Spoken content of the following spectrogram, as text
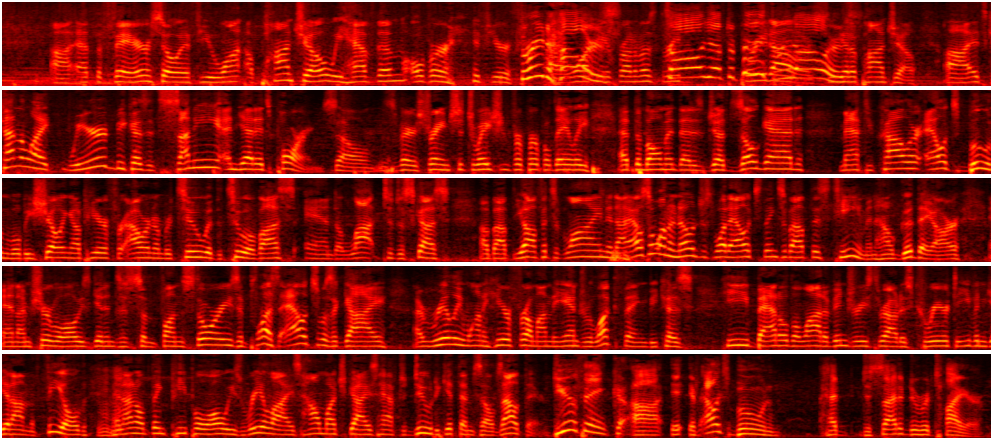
uh, at the fair. So if you want a poncho, we have them over. If you're Three uh, dollars. in front of us, That's all you have to pay, Three dollars. $3. You get a poncho. Uh, it's kind of like weird because it's sunny and yet it's pouring. So it's a very strange situation for Purple Daily at the moment. That is Judd Zulgad, Matthew Coller, Alex Boone will be showing up here for hour number two with the two of us, and a lot to discuss about the offensive line. And I also want to know just what Alex thinks about this team and how good they are. And I'm sure we'll always get into some fun stories. And plus, Alex was a guy I really want to hear from on the Andrew Luck thing because he battled a lot of injuries throughout his career to even get on the field. And I don't think people always realize how much guys have to do to get themselves out there. Do you think uh, if Alex Boone had decided to retire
